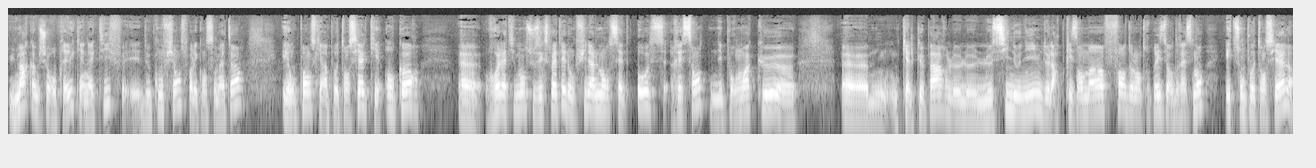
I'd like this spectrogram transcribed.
une marque comme Choropré qui est un actif de confiance pour les consommateurs. Et on pense qu'il y a un potentiel qui est encore euh, relativement sous-exploité. Donc finalement, cette hausse récente n'est pour moi que euh, euh, quelque part le, synonyme de la reprise en main forte de l'entreprise, du redressement et de son potentiel.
